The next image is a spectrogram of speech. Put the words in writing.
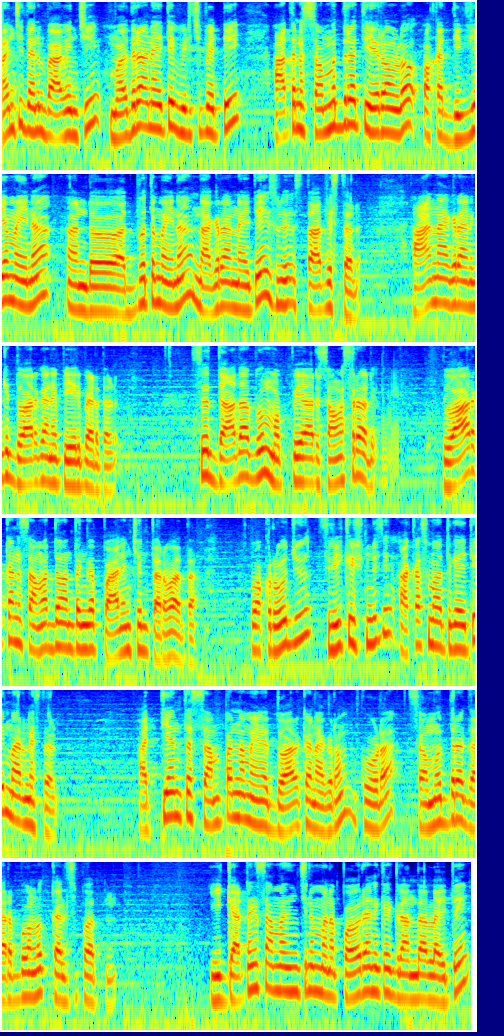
మంచిదని భావించి మధురాన్ని అయితే విడిచిపెట్టి అతను సముద్ర తీరంలో ఒక దివ్యమైన అండ్ అద్భుతమైన నగరాన్ని అయితే స్థాపిస్తాడు. ఆ నగరానికి ద్వారకా అనే పేరు పెడతాడు. సో దాదాపు ముప్పై ఆరు సంవత్సరాలు ద్వారకను సమర్థవంతంగా పాలించిన తర్వాత ఒకరోజు శ్రీకృష్ణుడి అకస్మాత్తుగా అయితే మరణిస్తాడు. అత్యంత సంపన్నమైన ద్వారకా నగరం కూడా సముద్ర గర్భంలో కలిసిపోతుంది. ఈ ఘటనకు సంబంధించిన మన పౌరాణిక గ్రంథాల్లో అయితే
